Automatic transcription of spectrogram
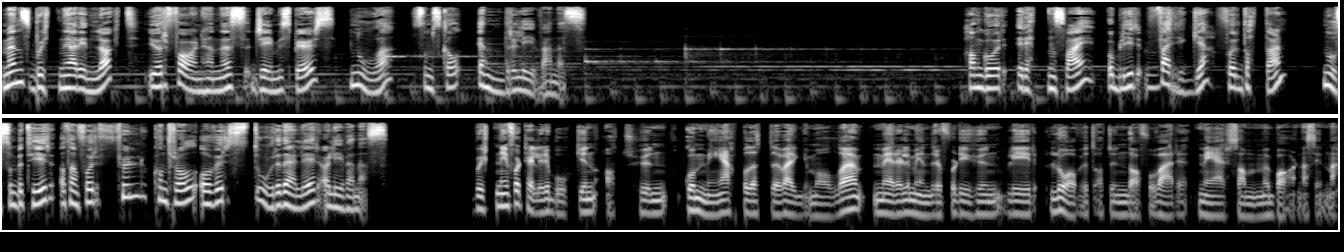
Mens Britney er innlagt, gjør faren hennes, Jamie Spears, noe som skal endre livet hennes. Han går rettens vei og blir verge for datteren, noe som betyr at han får full kontroll over store deler av livet hennes. Britney forteller i boken at hun går med på dette vergemålet mer eller mindre fordi hun blir lovet at hun da får være mer sammen med barna sine.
